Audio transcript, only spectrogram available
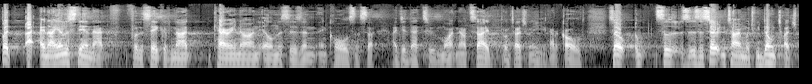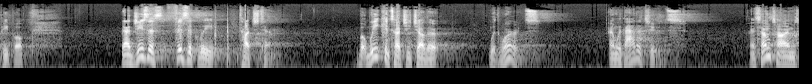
But I, and I understand that for the sake of not carrying on illnesses and, and colds and stuff. I did that to Martin outside. Don't touch me, you got a cold. So, so there's a certain time which we don't touch people. Now, Jesus physically touched him, but we can touch each other with words and with attitudes. And sometimes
